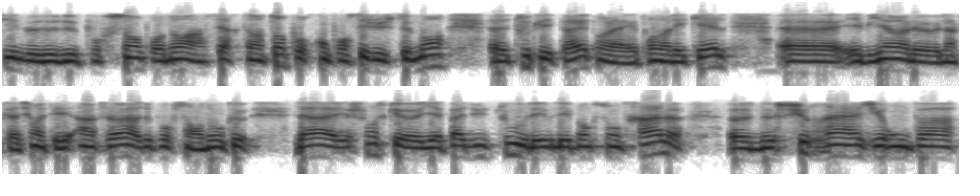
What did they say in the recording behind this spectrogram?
cible de 2% pendant un certain temps pour compenser justement euh, toutes les périodes pendant lesquelles euh, eh bien l'inflation était inférieure à 2%. Donc euh, là, je pense qu'il n'y a pas du tout les, banques centrales ne surréagiront pas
